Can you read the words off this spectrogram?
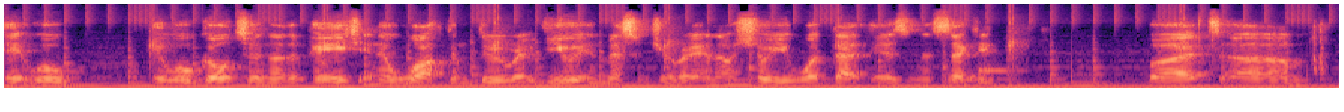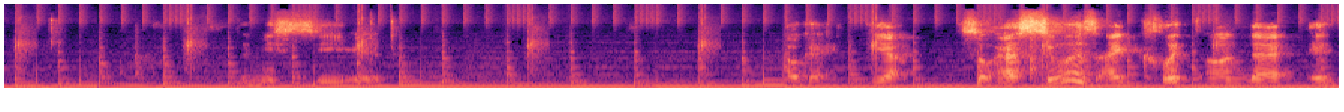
it will it will go to another page and it'll walk them through right view in messenger right? And i'll show you what that is in a second. But um, let me see it. Okay yeah. So as soon as i clicked on that it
